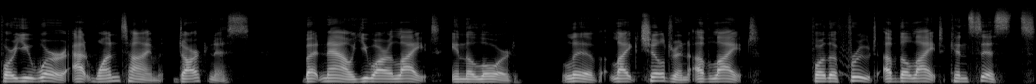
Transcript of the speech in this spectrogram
for you were at one time darkness, but now you are light in the Lord. Live like children of light. For the fruit of the light consists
